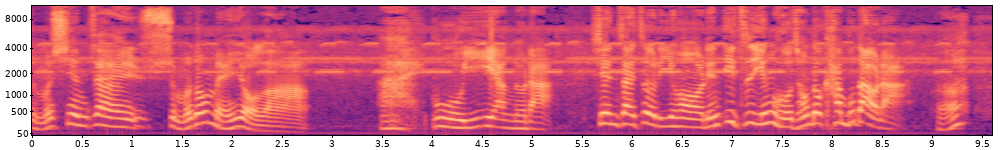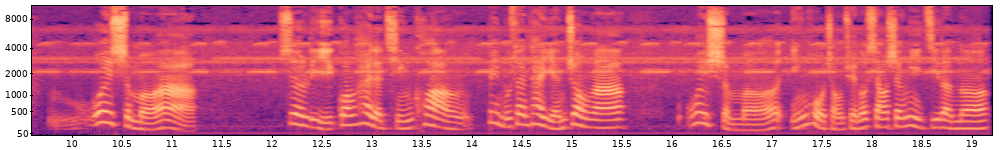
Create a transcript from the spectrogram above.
怎么现在什么都没有啦？哎，不一样了啦！现在这里哦，连一只萤火虫都看不到啦。啊？为什么啊？这里光害的情况并不算太严重啊，为什么萤火虫全都销声匿迹了呢？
